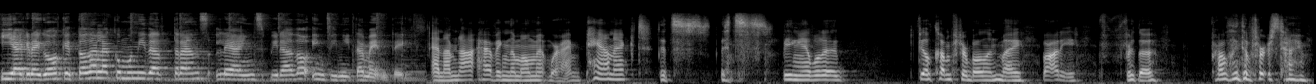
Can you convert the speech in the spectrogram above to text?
Y agregó que toda la comunidad trans le ha inspirado infinitamente. And I'm not having the moment where I'm panicked. It's it's being able to feel comfortable in my body for the probably the first time.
